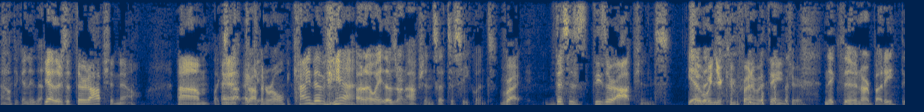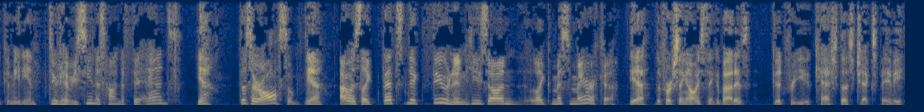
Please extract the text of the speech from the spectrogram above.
I don't think I knew that. yeah. There's a third option now. Um, Like stop, drop, and roll? Kind of, yeah. Oh, no, wait. Those aren't options. That's a sequence. Right. This is these are options. Yeah, so but- when you're confronted with danger, Nick Thune, our buddy, the comedian. dude, have you seen his Honda Fit ads? Yeah. Those are awesome. Yeah. I was like, that's Nick Thune, and he's on like Miss America. Yeah. The first thing I always think about is good for you. Cash those checks, baby.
